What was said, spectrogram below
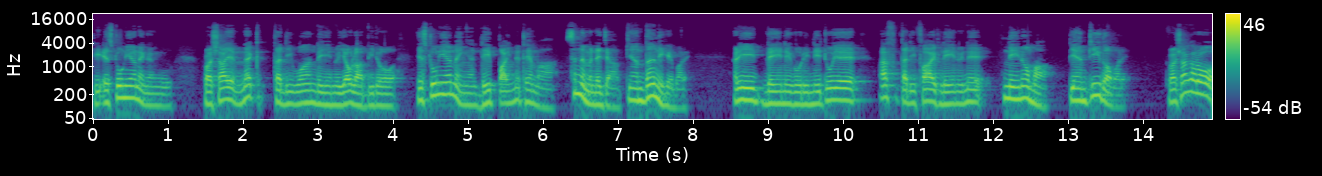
ဒီအက်စတိုးနီးယားနိုင်ငံကိုရုရှားရဲ့ Mac 31လေယာဉ်တွေရောက်လာပြီးတော့အက်စတိုးနီးယားနိုင်ငံလေပိုင်နက်ထဲမှာ12မိနစ်ကြာပြန်တန်းနေခဲ့ပါတယ်။အဲဒီလေယာဉ်တွေကိုဒီ NATO ရဲ့ F35 လေယာဉ်တွေနဲ့နှင်တော့မှပြန်ပြေးသွားပါတယ်။ ရုရှားကတော့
